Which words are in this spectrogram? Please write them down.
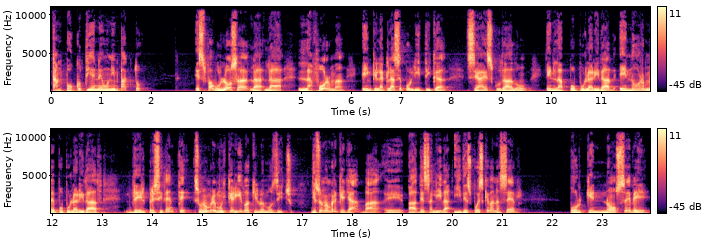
tampoco tiene un impacto. Es fabulosa la, la, la forma en que la clase política se ha escudado en la popularidad, enorme popularidad del presidente. Es un hombre muy querido, aquí lo hemos dicho. Y es un hombre que ya va, eh, va de salida. ¿Y después qué van a hacer? Porque no se ve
